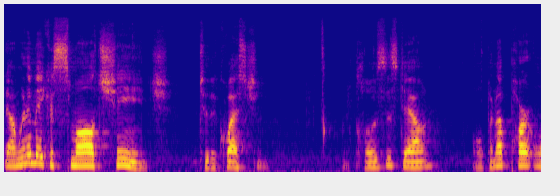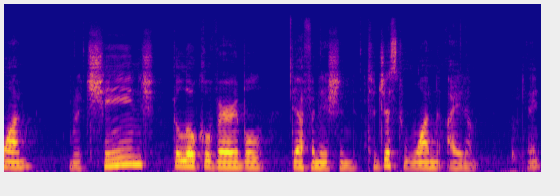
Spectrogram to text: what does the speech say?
Now I'm going to make a small change to the question. Close this down, open up part one, I'm going to change the local variable definition to just one item. Okay.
